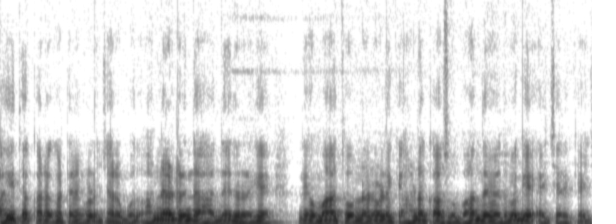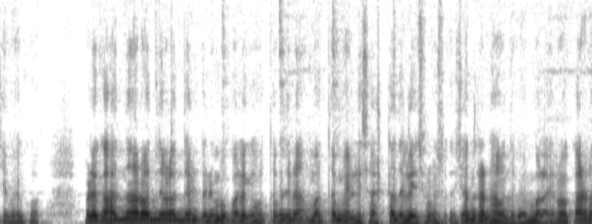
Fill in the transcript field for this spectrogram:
ಅಹಿತಕರ ಘಟನೆಗಳು ಜರಬಹುದು ಹನ್ನೆರಡರಿಂದ ಹದಿನೈದರವರೆಗೆ ನೀವು ಮಾತು, ನಡವಳಿಕೆ, ಹಣಕಾಸು, ಬಾಂಧವ್ಯದ ಬಗ್ಗೆ ಎಚ್ಚರಿಕೆ ಹೆಚ್ಚಬೇಕು ಬಳಿಕ ಹದಿನಾರು, ಹದಿನೇಳು, ಹದಿನೆಂಟು ನಿಮ್ಮ ಪಾಲಿಗೆ ಉತ್ತಮ ದಿನ. ಮತ್ತೊಮ್ಮೆ ಅಲ್ಲಿ ಷಷ್ಠದಲ್ಲಿ ಚಂದ್ರನ ಒಂದು ಬೆಂಬಲ ಇರುವ ಕಾರಣ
